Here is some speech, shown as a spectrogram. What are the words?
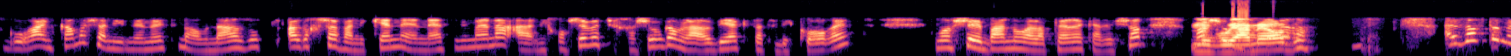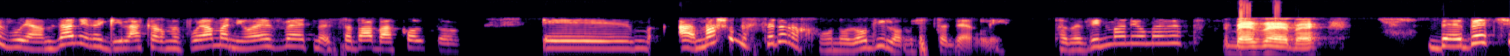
סגורה עם כמה שאני נהנית מהעונה הזאת עד עכשיו, אני כן נהנית ממנה, אני חושבת שחשוב גם להביע קצת ביקורת, כמו שהבענו על הפרק הראשון. בסדר. מאוד. עזוב את המבוים, זה אני רגילה, כבר מבוים אני אוהבת, סבבה, הכל טוב. אמ, משהו בסדר הכרונולוגי לא מסתדר לי. אתה מבין מה אני אומרת? באיזה היבט? בהיבט ש...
